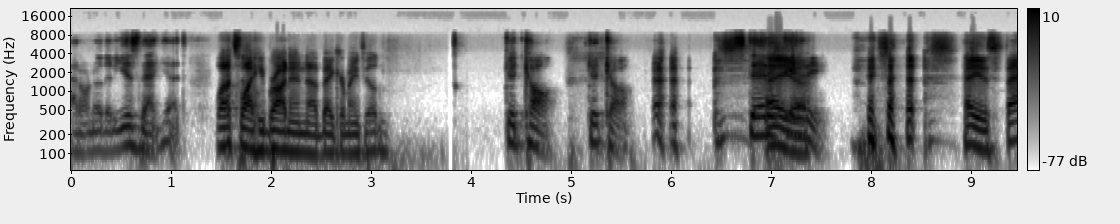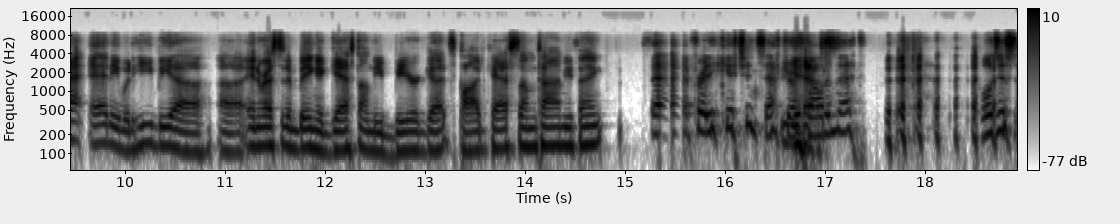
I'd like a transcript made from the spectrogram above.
I don't know that he is that yet. Well, that's why he brought in uh, Baker Mayfield. Good call. Good call. Steady hey, uh, Eddie. Uh, hey, is Fat Eddie? Would he be uh, uh, interested in being a guest on the Beer Guts podcast sometime? You think? Fat Freddie Kitchens. After yes. I called him that we'll just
